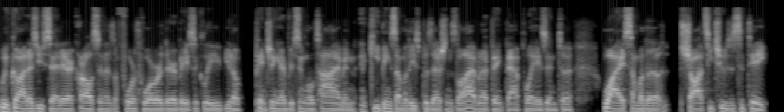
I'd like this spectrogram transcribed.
We've got, as you said, Erik Karlsson as a fourth forward. They're basically, you know, pinching every single time and, and keeping some of these possessions alive. And I think that plays into why some of the shots he chooses to take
